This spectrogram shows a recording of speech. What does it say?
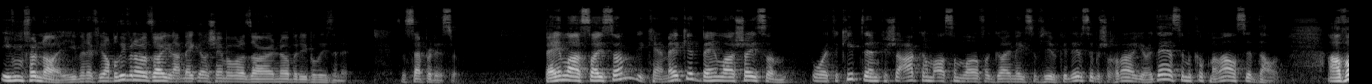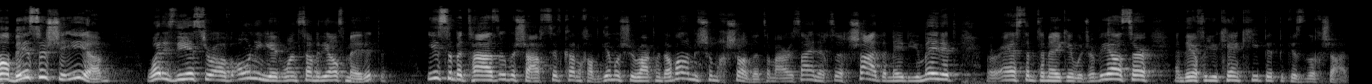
even for Noi. Even if you don't believe in a Ozar, you're not making a Shem of Ozar, nobody believes in it. It's a separate issue. Bain la saisam, you can't make it. Bain la shaisam, or to keep them, kisha'akam asam la if a guy makes a few. Kedivsi b'shachana yeredeyasim mikuf mamal siv dalit. Aval b'isr she'iyah, what is the issue of owning it when somebody else made it? Isa betaz ubeshach siv kan chav gimel shirak medabalam mishum chshad. That's a marasayin chshad that maybe you made it or asked them to make it, which would be aser, and therefore you can't keep it because of the chshad.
